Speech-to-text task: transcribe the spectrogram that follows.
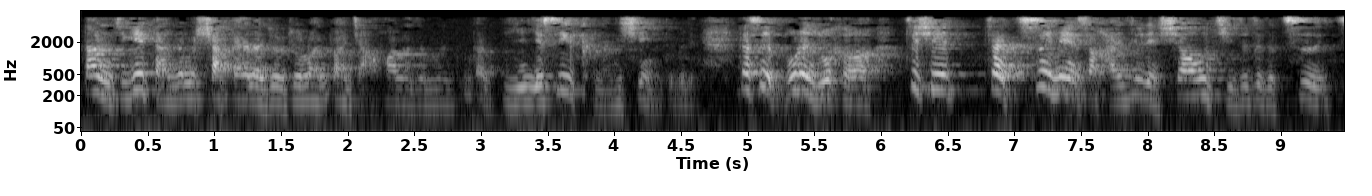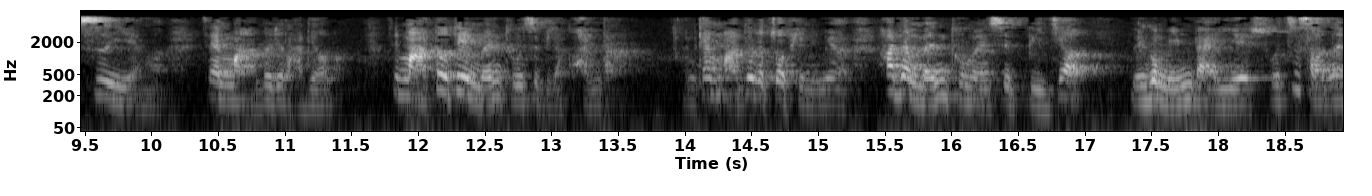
当你直接讲这么吓呆了，就就乱乱讲话了，怎么那也也是一个可能性，对不对？但是不论如何，这些在字面上还是有点消极的这个字字眼啊，在马窦就拿掉了。这马豆对门徒是比较宽大。你看马窦的作品里面，他的门徒们是比较能够明白耶稣，至少呢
